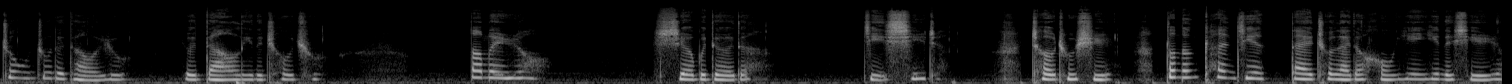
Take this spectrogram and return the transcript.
重重的导入，又大力的抽出。那妹肉舍不得的紧吸着，抽出时都能看见带出来的红艳艳的血肉。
